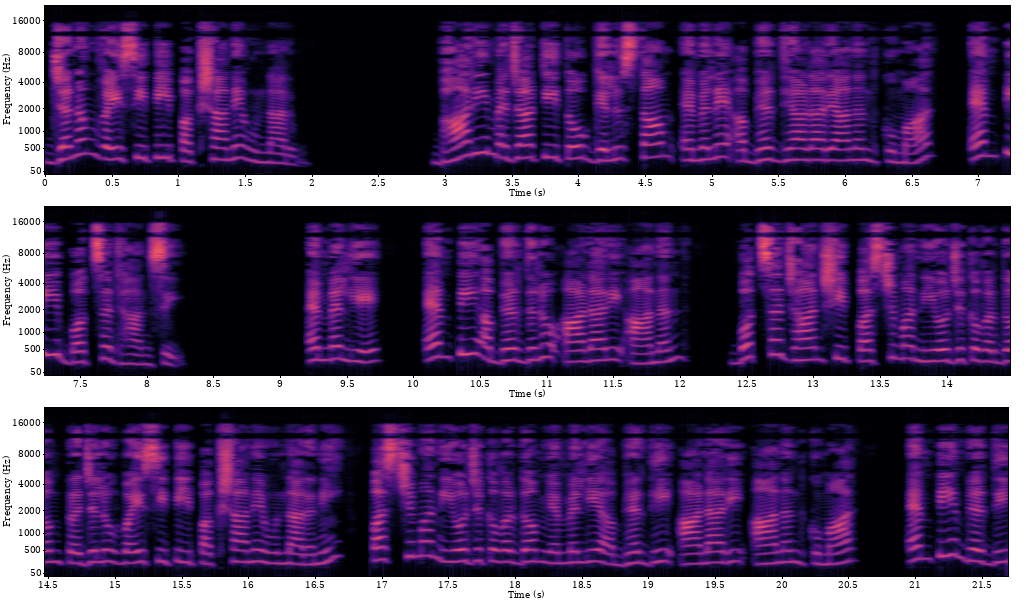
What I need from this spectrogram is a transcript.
జనం వైసీపీ పక్షానే ఉన్నారు. భారీ మెజార్టీతో గెలుస్తాం ఎమ్మెల్యే అభ్యర్థ్యాడార్యానంద్ Anand Kumar MP Botsa Jhansi. MLA MP అభ్యర్థులు ఆడారి ఆనంద్ బొత్స ఝాన్సీ పశ్చిమ నియోజకవర్గం ప్రజలు వైసీపీ పక్షానే ఉన్నారని పశ్చిమ నియోజకవర్గం ఎమ్మెల్యే అభ్యర్థి ఆడారి ఆనంద్ కుమార్ ఎంపీ అభ్యర్థి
